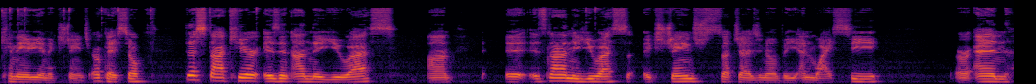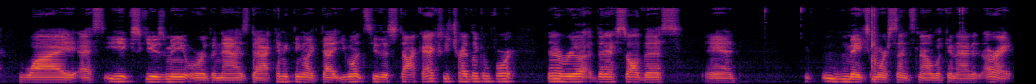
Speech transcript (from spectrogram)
Canadian exchange. Okay, so this stock here isn't on the U.S. Um, it, it's not on the U.S. exchange, such as you know the NYC or NYSE, excuse me, or the Nasdaq, anything like that. You won't see the stock. I actually tried looking for it, then I realized, then I saw this, and makes more sense now looking at it. All right,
